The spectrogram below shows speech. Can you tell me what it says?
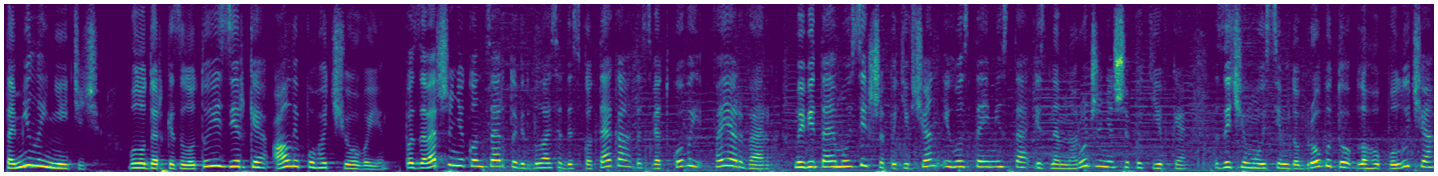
та Міли Нічіч, володарки золотої зірки Алли Пугачової. По завершенню концерту відбулася дискотека та святковий феєрверк. Ми вітаємо усіх шепетівчан і гостей міста із днем народження Шепетівки. Зичимо усім добробуту, благополуччя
